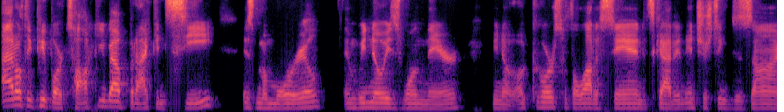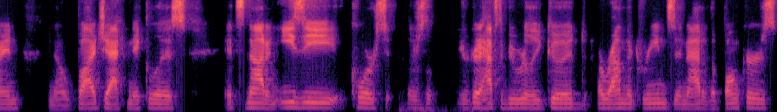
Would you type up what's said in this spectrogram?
I don't think people are talking about, but I can see is Memorial, and we know he's won there. You know, of course, with a lot of sand, it's got an interesting design. You know, by Jack Nicklaus. It's not an easy course. There's you're going to have to be really good around the greens and out of the bunkers.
